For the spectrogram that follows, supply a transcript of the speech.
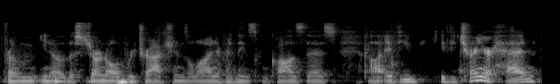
from you know the sternal retractions. A lot of different things can cause this. Uh, if you if you turn your head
